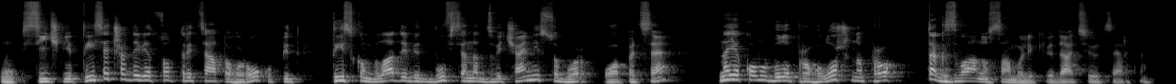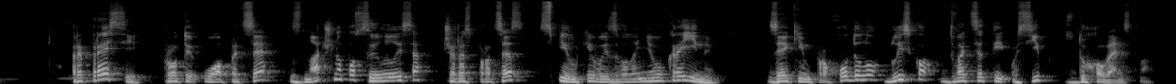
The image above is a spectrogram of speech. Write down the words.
У січні 1930 року під тиском влади відбувся надзвичайний собор ОАПЦ, на якому було проголошено про так звану самоліквідацію церкви. Репресії проти УАПЦ значно посилилися через процес спілки визволення України, за яким проходило близько 20 осіб з духовенства.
